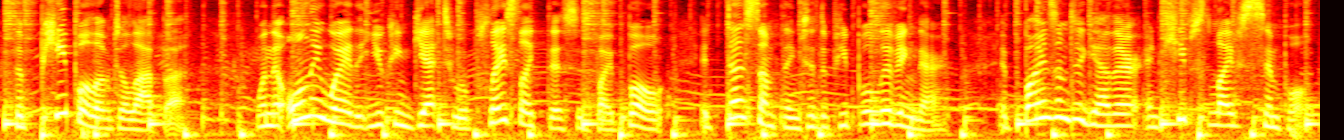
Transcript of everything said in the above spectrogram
the people of Yelapa. When the only way that you can get to a place like this is by boat, it does something to the people living there. It binds them together and keeps life simple.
